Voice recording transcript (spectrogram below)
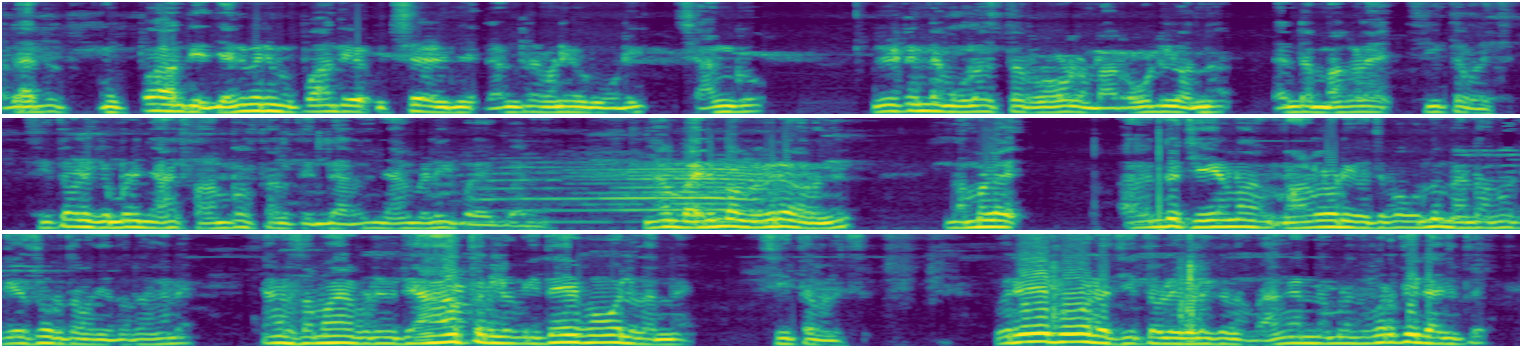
അതായത് മുപ്പതാം തീയതി ജനുവരി മുപ്പതാം തീയതി ഉച്ച കഴിഞ്ഞ് രണ്ടര മണിയോടുകൂടി ശംഖു വീട്ടിന്റെ മുകളിലത്തെ റോഡുണ്ട്. ആ റോഡിൽ വന്ന് എന്റെ മകളെ ചീത്ത വിളിച്ചു. ചീത്ത വിളിക്കുമ്പോൾ ഞാൻ സംഭവ സ്ഥലത്തില്ലായിരുന്നു. ഞാൻ വെളിയിൽ പോയേക്കുമായിരുന്നു ഞാൻ വരുമ്പോൾ വിവരം അറിഞ്ഞ് നമ്മളെ എന്ത് ചെയ്യണം മകളോട് ചോദിച്ചപ്പോൾ ഒന്നും വേണ്ട നമ്മൾ കേസ് കൊടുത്താൽ മതി അങ്ങനെ ഞങ്ങൾ സമാധാനപ്പെട്ടു. രാത്രിയിലും ഇതേപോലെ തന്നെ ചീത്ത വിളിച്ച്. ഒരേപോലെ ചീത്ത വിളി വിളിക്കുന്നുണ്ട്. അങ്ങനെ നമ്മൾ നിവൃത്തി രാജ്യത്ത്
